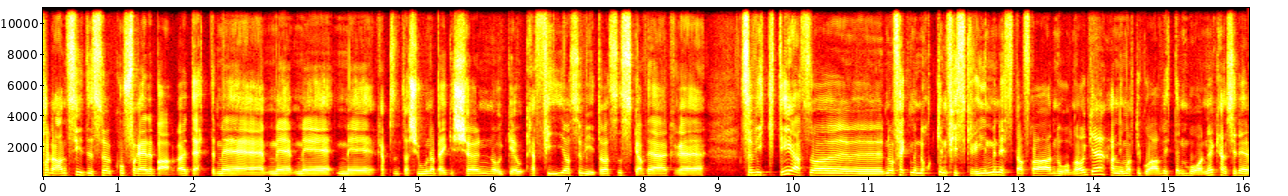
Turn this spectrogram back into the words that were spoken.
på den annen side, så hvorfor er det bare dette med, med, med, med representasjon av begge kjønn og geografi osv. som skal være eh, så viktig? Altså, eh, nå fikk vi nok en fiskeriminister fra Nord-Norge. Han måtte gå av etter en måned. Kanskje det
